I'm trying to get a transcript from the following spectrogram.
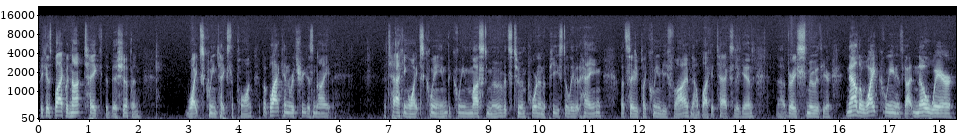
because black would not take the bishop and white's queen takes the pawn. But black can retreat his knight attacking white's queen. The queen must move. It's too important a piece to leave it hanging. Let's say we play queen b5. Now black attacks it again. Uh, very smooth here. Now the white queen has got nowhere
